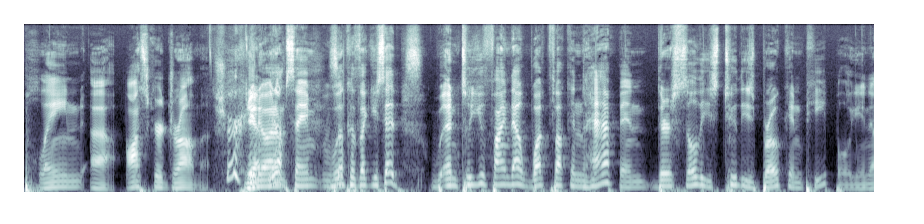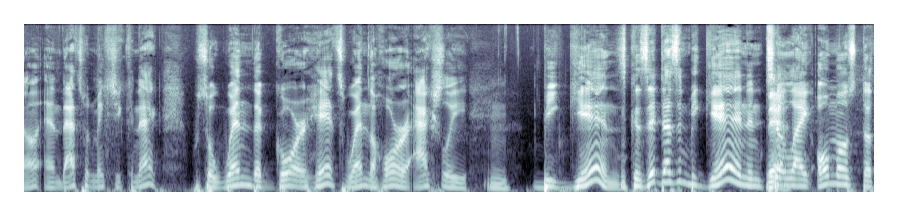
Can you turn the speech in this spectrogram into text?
plain uh, Oscar drama. Sure. you Yeah, know what yeah. I'm saying? Because like you said, until you find out what fucking happened, there's still these two these broken people, you know, and that's what makes you connect. So when the gore hits, when the horror actually Mm. begins, because it doesn't begin until Yeah. like almost the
